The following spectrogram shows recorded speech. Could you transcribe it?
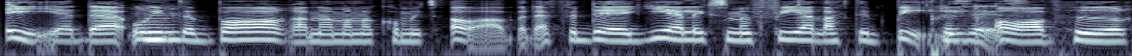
i det och Mm. inte bara när man har kommit över det för det ger liksom en felaktig bild Precis. av hur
